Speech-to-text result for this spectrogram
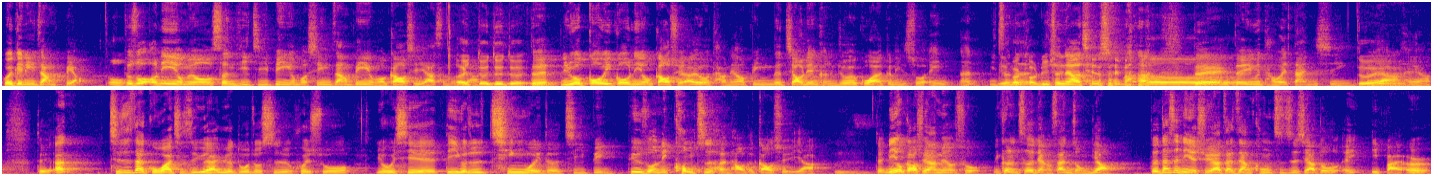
会给你一张表，哦就说哦你有没有身体疾病，有没有心脏病，有没有高血压什么的哎啊、，对对对，对嗯，你如果勾一勾，你有高血压又有糖尿病，那教练可能就会过来跟你说，哎、那你真的你真的要潜水吗？呃 对对，因为他会担心。对啊，对啊，对啊。其实，在国外其实越来越多，就是会说有一些，第一个就是轻微的疾病，譬如说你控制很好的高血压，嗯，对你有高血压没有错，你可能吃了两三种药，对，但是你的血压在这样控制之下都哎一百二，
